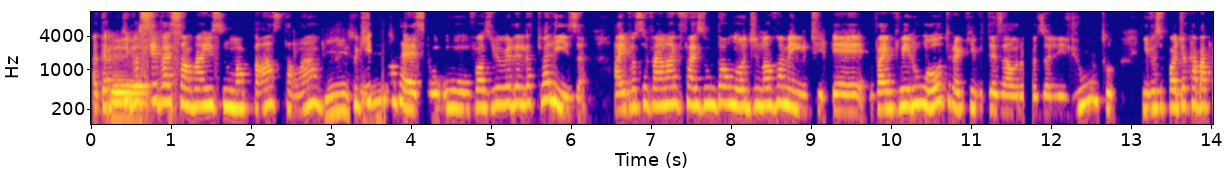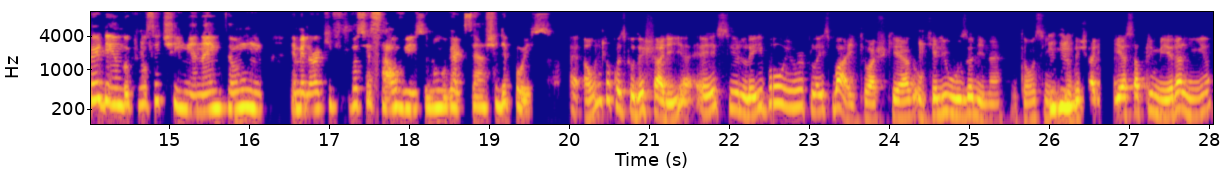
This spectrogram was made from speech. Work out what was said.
Até porque é... você vai salvar isso numa pasta lá. Isso. Porque o que acontece? O, o VozViewer ele atualiza. Aí você vai lá e faz um download novamente. É, vai vir um outro arquivo Tesauros ali junto e você pode acabar perdendo o que você tinha, né? Então é melhor que você salve isso num lugar que você ache depois. É, a única coisa que eu deixaria é esse label e replace by, que eu acho que é o que ele usa ali, né? Então, assim, uhum. eu deixaria essa primeira linha,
